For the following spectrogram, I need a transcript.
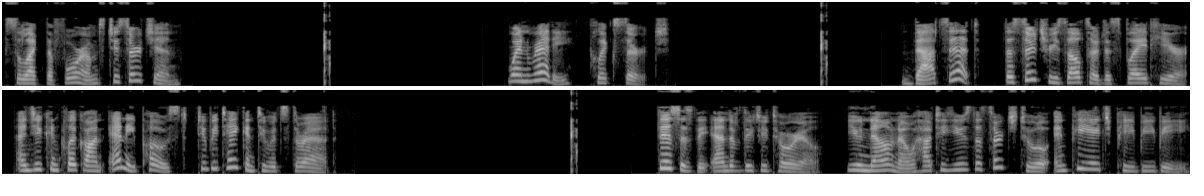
Select the forums to search in. When ready, click Search. That's it! The search results are displayed here, and you can click on any post to be taken to its thread. This is the end of the tutorial. You now know how to use the search tool in PHPBB.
